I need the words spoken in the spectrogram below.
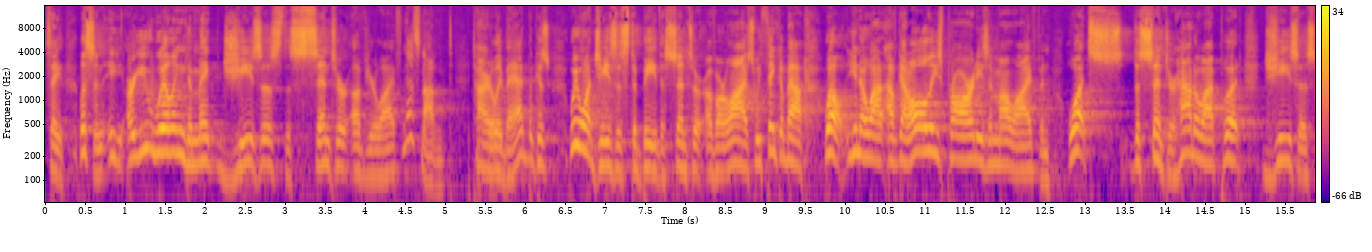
Say, listen, are you willing to make Jesus the center of your life? And that's not entirely bad because we want Jesus to be the center of our lives. We think about, well, you know, I, I've got all these priorities in my life, and what's the center? How do I put Jesus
